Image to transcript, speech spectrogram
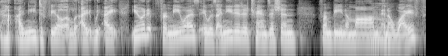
I need to feel. A, I, I, you know what it for me was? It was I needed a transition from being a mom mm. and a wife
